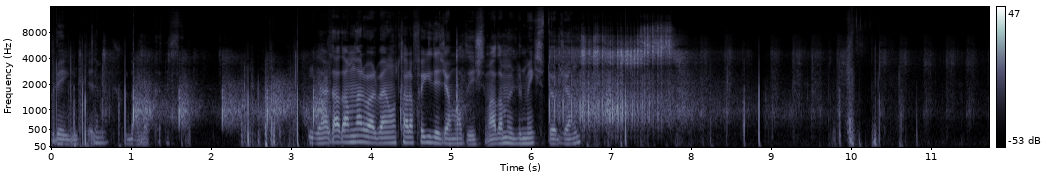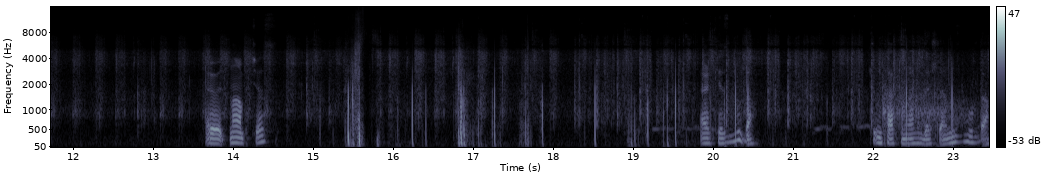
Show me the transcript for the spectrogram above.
Buraya gidelim. Şuradan bakarız. İleride adamlar var. Ben o tarafa gideceğim vazgeçtim. Adam öldürmek istiyor canım. Evet ne yapacağız? Herkes burada. Tüm takım arkadaşlarımız burada.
